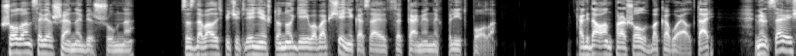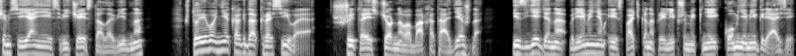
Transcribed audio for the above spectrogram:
Шел он совершенно бесшумно. Создавалось впечатление, что ноги его вообще не касаются каменных плит пола. Когда он прошел в боковой алтарь, в мерцающем сиянии свечей стало видно, что его некогда красивая, сшитая из черного бархата одежда изъедена временем и испачкана прилипшими к ней комьями грязи.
